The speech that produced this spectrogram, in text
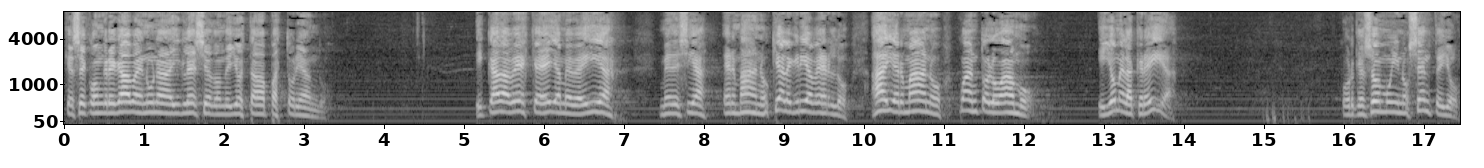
que se congregaba en una iglesia donde yo estaba pastoreando. Y cada vez que ella me veía, me decía, hermano, qué alegría verlo. Ay, hermano, cuánto lo amo. Y yo me la creía. Porque soy muy inocente yo.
